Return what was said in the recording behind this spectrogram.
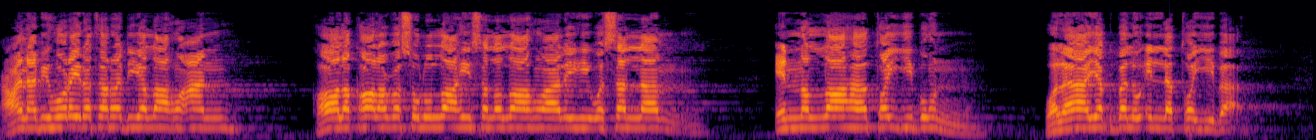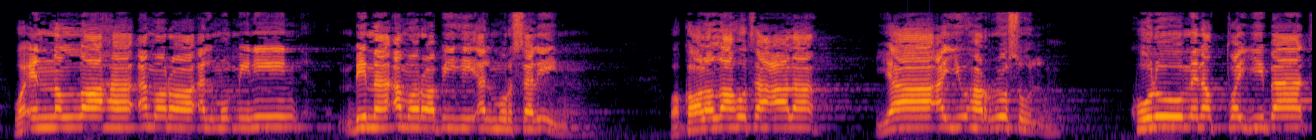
عن ابي هريره رضي الله عنه قال قال رسول الله صلى الله عليه وسلم ان الله طيب ولا يقبل الا الطيبا وإن الله أمر المؤمنين بما أمر به المرسلين. وقال الله تعالى يا أيها الرسل كلوا من الطيبات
